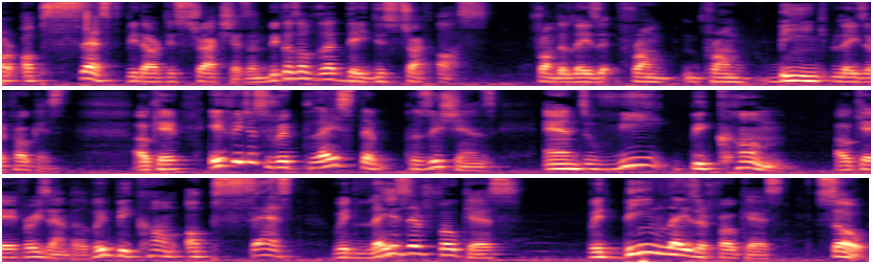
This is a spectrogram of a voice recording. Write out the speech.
are obsessed with our distractions and because of that they distract us from the laser from from being laser focused okay? If we just replace the positions and we become okay? For example we become obsessed with laser focus, with being laser focused. So,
